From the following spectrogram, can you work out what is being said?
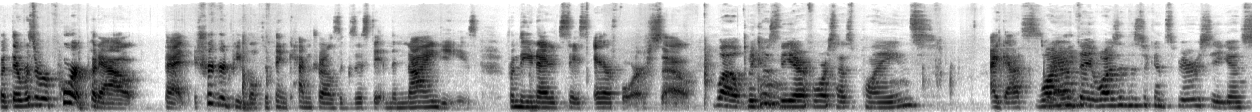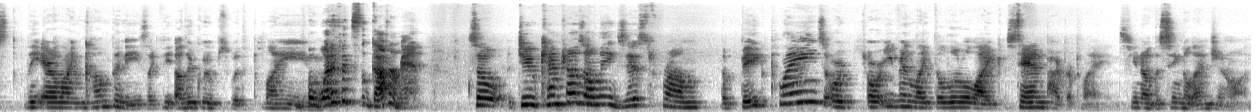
but there was a report put out that triggered people to think chemtrails existed in the 90s from the United States Air Force. So Well, because the Air Force has planes. I guess Why right? aren't they? Why isn't this a conspiracy against the airline companies, like the other groups with planes? But what if it's the government? So, do chemtrails only exist from the big planes, or or even like the little like sandpiper planes? You know, the single engine ones.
